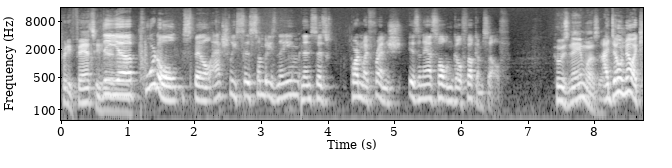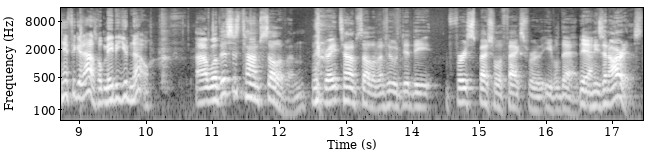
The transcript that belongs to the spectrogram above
pretty fancy the uh, portal spell actually says somebody's name and then says, pardon my French, is an asshole and go fuck himself. Whose name was it? I don't know. I can't figure it out. So maybe you'd know. Uh, well, this is Tom Sullivan, the great Tom Sullivan, who did the first special effects for Evil Dead. Yeah. And he's an artist,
